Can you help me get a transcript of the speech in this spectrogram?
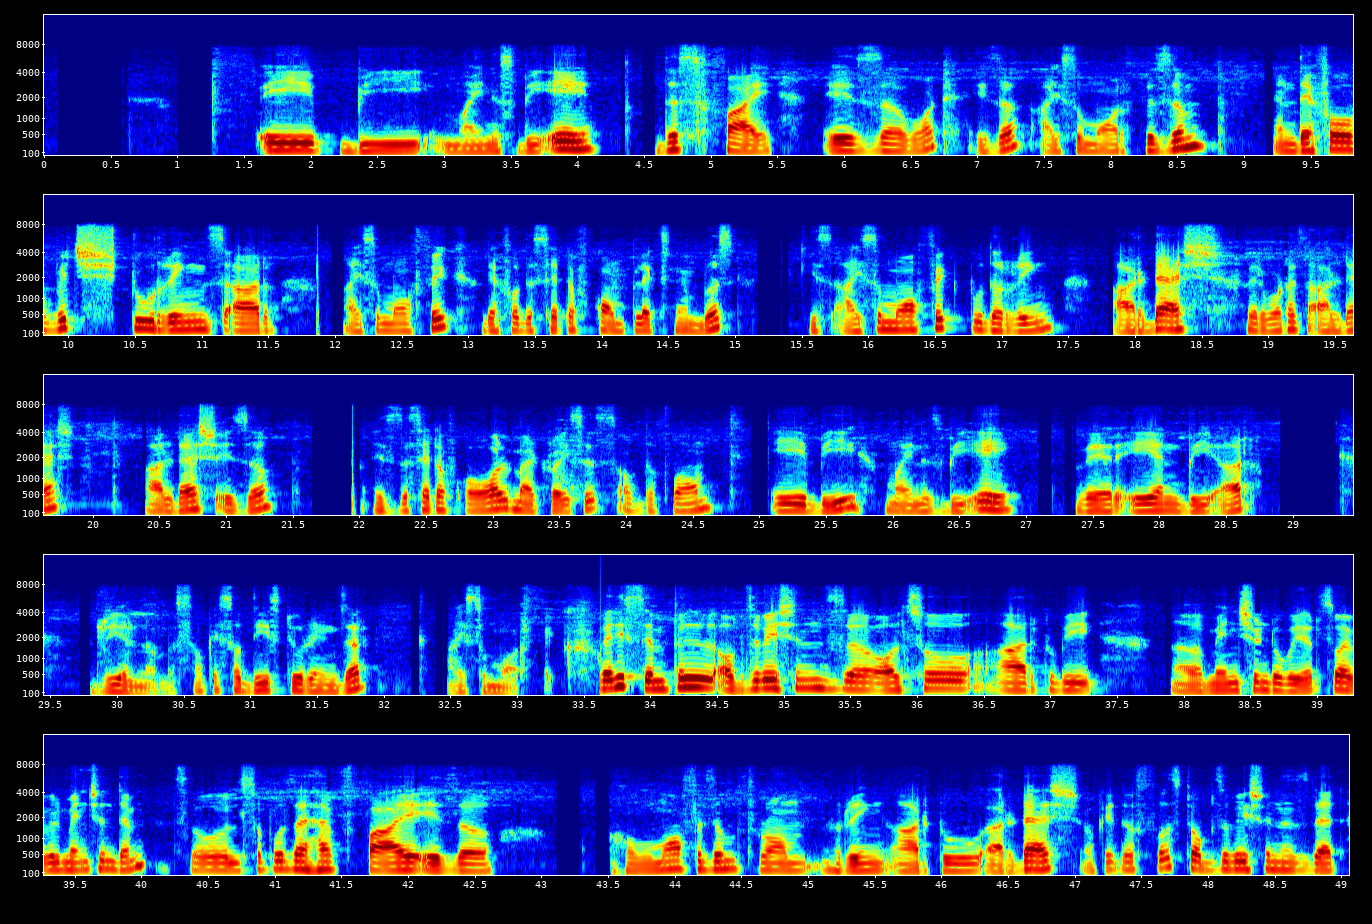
a b minus ba this phi is what? Is a isomorphism. And therefore which two rings are isomorphic? Therefore the set of complex numbers is isomorphic to the ring r dash. Where what is r dash? R dash is a is the set of all matrices of the form a b minus b a where a and b are real numbers okay so these two rings are isomorphic. Very simple observations uh, also are to be uh, mentioned over here. So I will mention them. So suppose I have phi is a homomorphism from ring R to R dash. Okay, the first observation is that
